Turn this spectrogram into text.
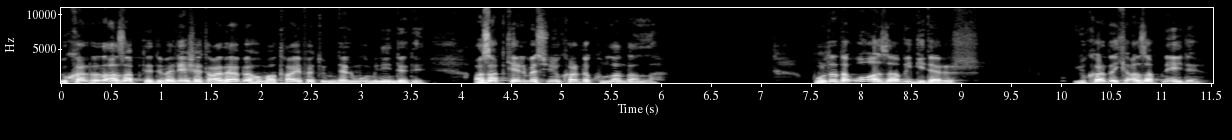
Yukarıda da azap dedi. Leşet azabehuma taifetun minel müminin dedi. Azap kelimesini yukarıda kullandı Allah. Burada da o azabı giderir. Yukarıdaki azap neydi?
